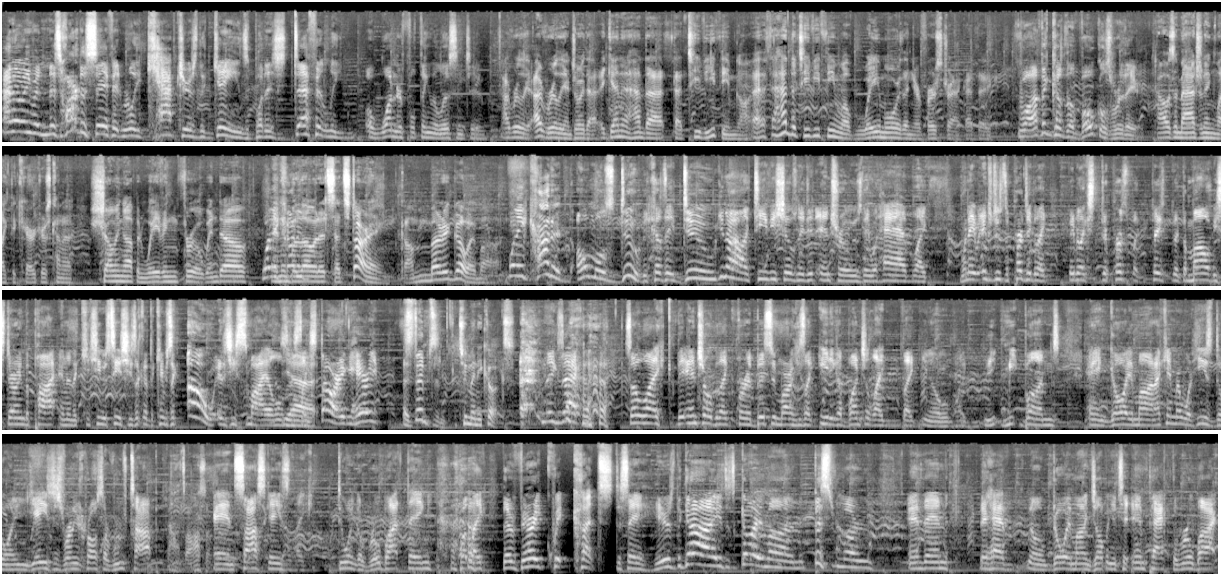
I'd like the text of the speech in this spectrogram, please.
I don't even. It's hard to say if it really captures the gains, but it's definitely a wonderful thing to listen to. I really, I really enjoyed that. Again, it had that that TV theme going. It had the TV theme of way more than your first track. I think. Well, I think because the vocals were there. I was imagining like the characters kind of showing up and waving through a window, Well, and then below it it said starring Gambare Goemon. Well, they kind of almost do because they do. You know how like TV shows when they did intros, they would have like when they would introduce the person, they'd be like they'd be like the person like, like the mom would be stirring the pot, and then the, she would see it, she's looking at the camera, she's like oh, and she smiles. It's Yeah. like starring Harry uh, Simpson. Too many cooks. exactly. so like the intro would be like for Ebisumaru, he's like eating a bunch of like like you know like meat, meat buns and Goemon. I can't remember what he's doing. Ye's just running across a rooftop. Oh, that's awesome. and Sasuke's like doing a robot thing, but like they're very quick cuts to say, "Here's the guys, it's Goemon and Bismaru," and then they have you know Goemon jumping into Impact the robot,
